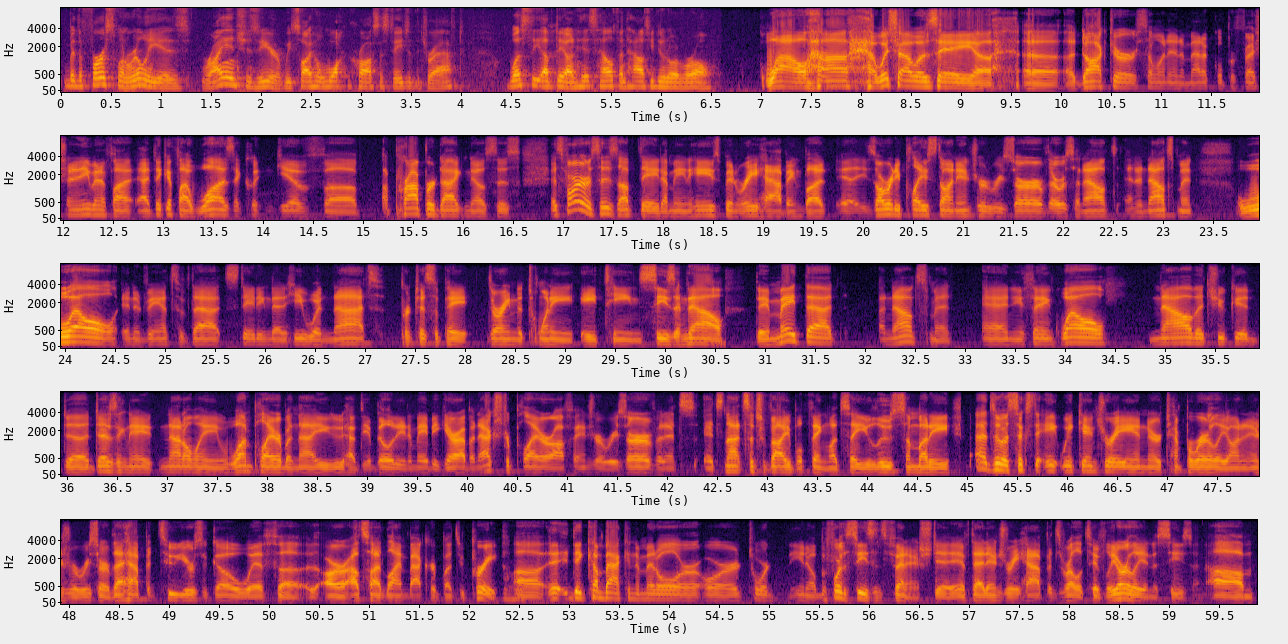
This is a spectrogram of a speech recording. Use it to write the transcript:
but the first one really is Ryan Shazier. We saw him walk across the stage at the draft. What's the update on his health and how's he doing overall? Wow, uh, I wish I was a, uh, a doctor or someone in a medical profession. And even if I, I think if I was, I couldn't give uh, a proper diagnosis. As far as his update, I mean, he's been rehabbing, but uh, he's already placed on injured reserve. There was an, out, an announcement well in advance of that stating that he would not participate during the 2018 season. Now, they made that announcement, and you think, well, now that you could uh, designate not only one player, but now you have the ability to maybe grab an extra player off injury reserve, and it's it's not such a valuable thing. Let's say you lose somebody uh, to a six to eight week injury, and they're temporarily on an injury reserve. That happened two years ago with uh, our outside linebacker Bud Dupree. Uh, it, they come back in the middle or or toward you know before the season's finished if that injury happens relatively early in the season. Um,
